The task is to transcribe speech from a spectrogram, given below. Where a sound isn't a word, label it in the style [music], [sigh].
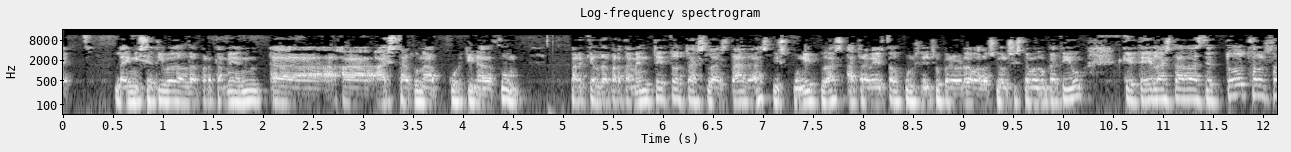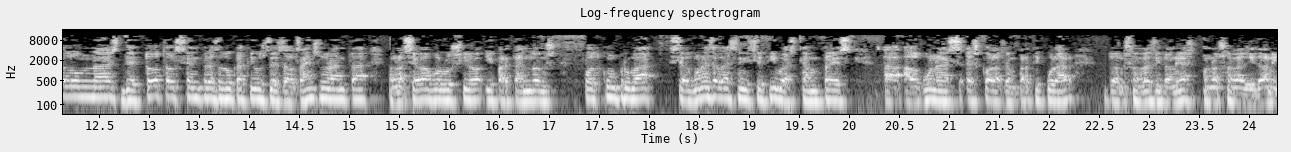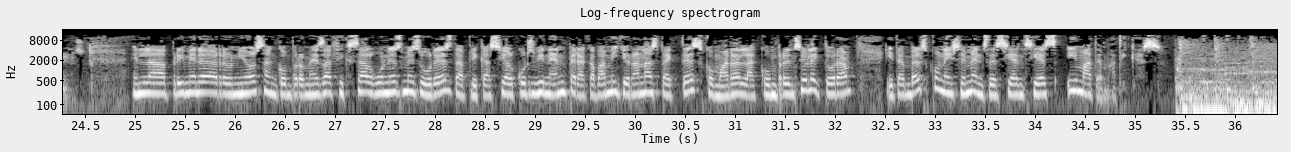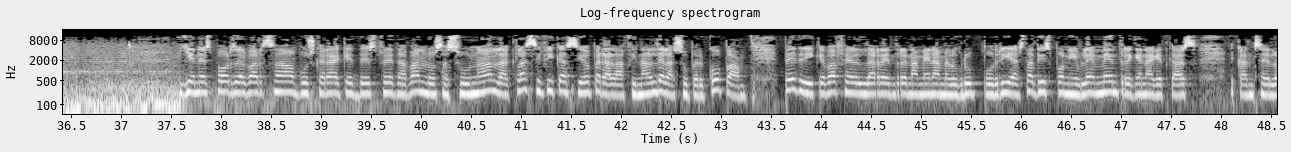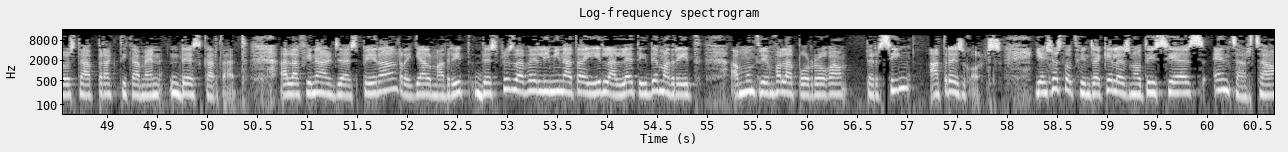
la iniciativa del departament eh, ha, ha estat una cortina de fum perquè el departament té totes les dades disponibles a través del Consell Superior d'Avaluació del Sistema Educatiu, que té les dades de tots els alumnes, de tots els centres educatius des dels anys 90, en la seva evolució, i per tant doncs, pot comprovar si algunes de les iniciatives que han pres eh, algunes escoles en particular doncs, són les idònies o no són les idònies. En la primera reunió s'han compromès a fixar algunes mesures d'aplicació al curs vinent per acabar millorant aspectes com ara la comprensió lectora i també els coneixements de ciències i matemàtiques. I en esports, el Barça buscarà aquest vespre davant l'Ossassuna la classificació per a la final de la Supercopa. Pedri, que va fer el darrer entrenament amb el grup, podria estar disponible, mentre que en aquest cas Cancelo està pràcticament descartat. A la final ja espera el Real Madrid després d'haver eliminat ahir l'Atlètic de Madrid amb un triomf a la pròrroga per 5 a 3 gols. I això és tot fins aquí les notícies en xarxa.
